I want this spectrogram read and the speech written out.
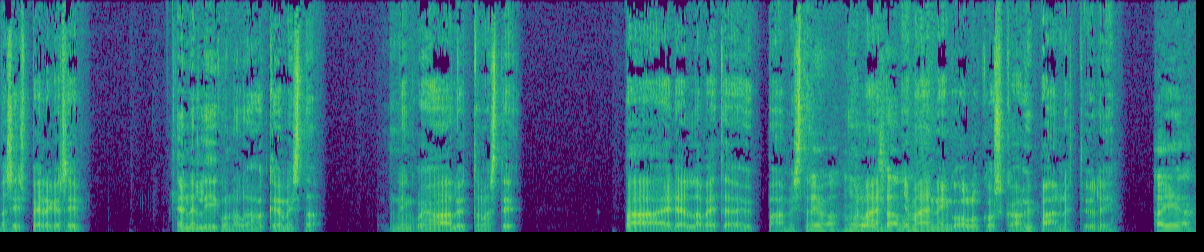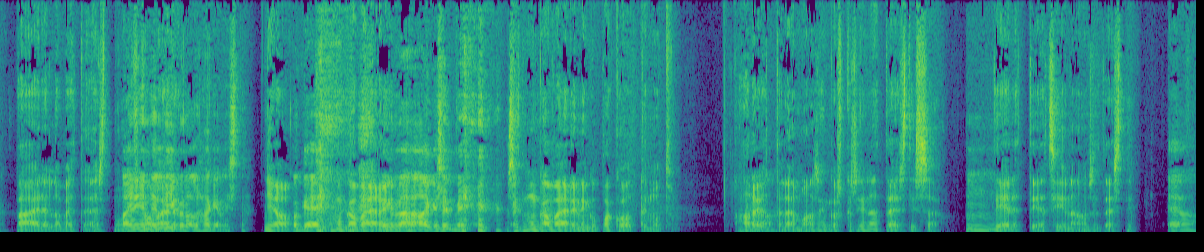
mä siis pelkäsin ennen liikunnalle hakemista niin kuin ihan älyttömästi pää edellä veteen hyppäämistä. Joo, ja mä en, sama. ja mä en niin kuin ollut koskaan hypännyt tyyliin Ai jaa. pää edellä veteen. Sit mun Ai niin ennen kaveri, liikunnalle hakemista. Joo, Okei. sit mun kaveri, Oli vähän aikaisemmin. sit mun kaveri niin kuin pakotti mut harjoittelemaan sen, koska siinä testissä Mm. tiedettiin, että siinä on se testi. Joo.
